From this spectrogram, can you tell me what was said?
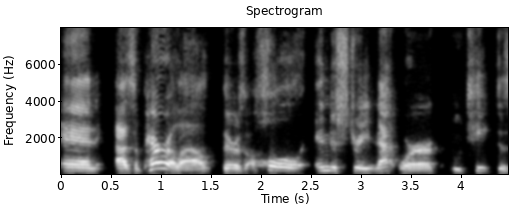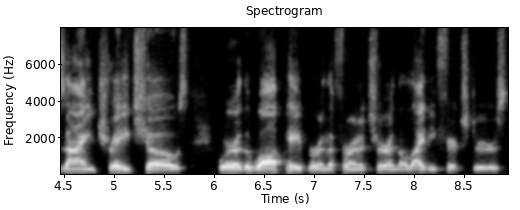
And as a parallel, there's a whole industry network, boutique design trade shows where the wallpaper and the furniture and the lighting fixtures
